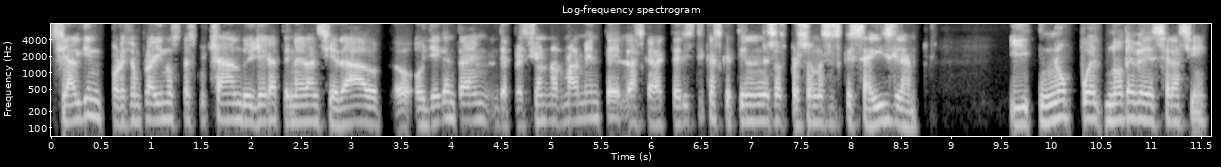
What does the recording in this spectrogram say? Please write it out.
Si alguien, por ejemplo, ahí no está escuchando y llega a tener ansiedad o, o, o llega a entrar en depresión, normalmente las características que tienen esas personas es que se aíslan y no, puede, no debe de ser así.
